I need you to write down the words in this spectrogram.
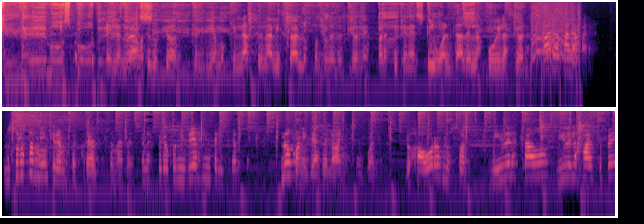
Queremos poder. En la nueva constitución tendríamos que nacionalizar los fondos de pensiones para así tener igualdad en las jubilaciones. Para, para, para. Nosotros también queremos mejorar el sistema de pensiones, pero con ideas inteligentes, no con ideas de los años 50. Los ahorros no son ni del Estado, ni de las AFP,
